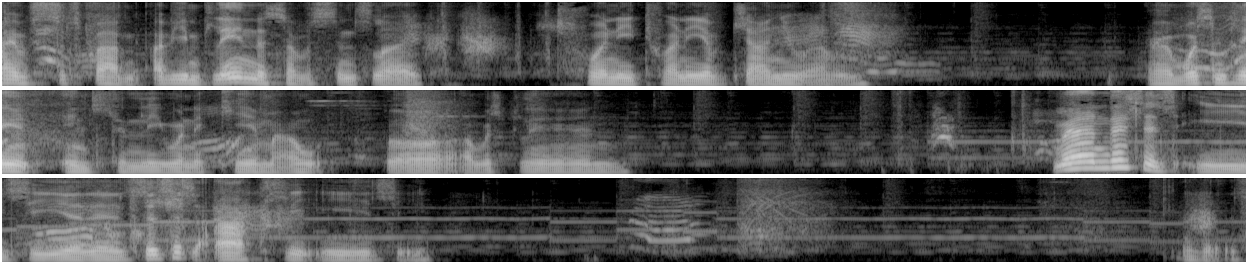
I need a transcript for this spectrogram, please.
I have such bad... I've been playing this ever since, like, 2020 of January. I wasn't playing instantly when it came out, but I was playing... Man, this is easy, it is. This is actually easy. It is.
